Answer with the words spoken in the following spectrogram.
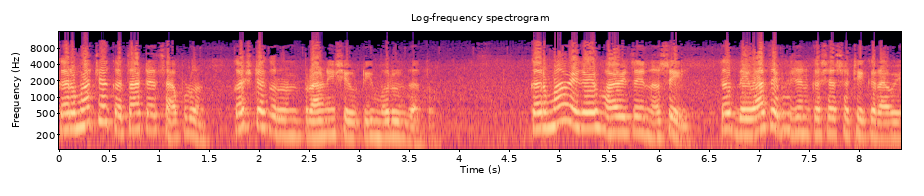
कर्माच्या कचाट्यात सापडून कष्ट करून प्राणी शेवटी मरून जातो. कर्मा वेगळे व्हायचे नसेल तर देवाचे भजन कशासाठी करावे?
